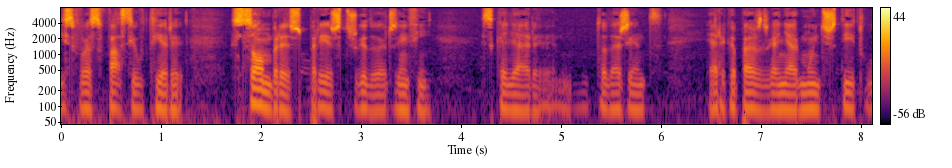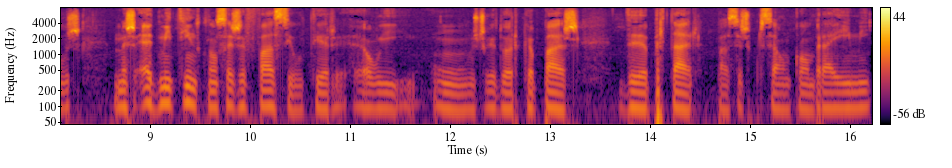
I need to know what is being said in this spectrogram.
e se fosse fácil ter sombras para estes jogadores, enfim, se calhar eh, toda a gente era capaz de ganhar muitos títulos, mas admitindo que não seja fácil ter ali um jogador capaz de apertar, passa a expressão, com Brahimi,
